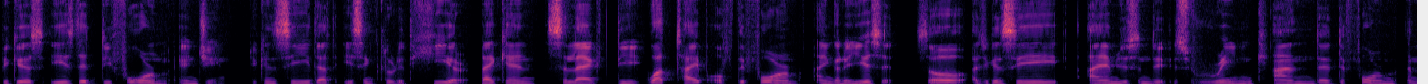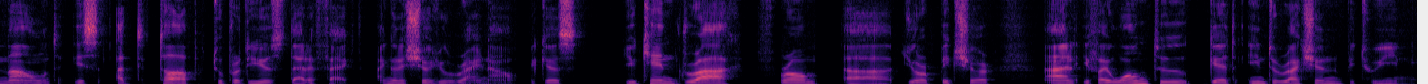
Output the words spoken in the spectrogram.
because it's the deform engine. You can see that it's included here. I can select the what type of deform I'm gonna use it. So as you can see, I am using the shrink and the deform amount is at the top to produce that effect. I'm going to show you right now because you can drag from uh, your picture and if I want to get interaction between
